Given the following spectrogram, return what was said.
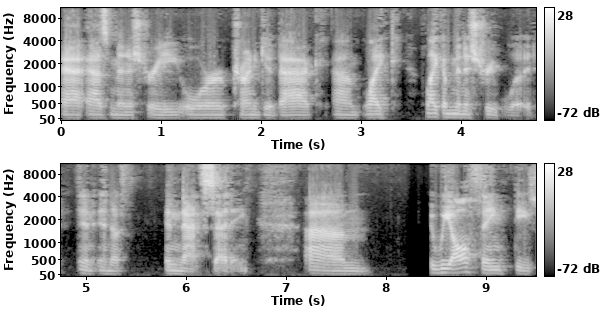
as ministry or trying to give back, um, like like a ministry would in in a in that setting, um, we all think these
